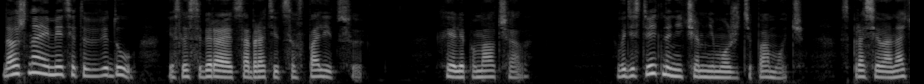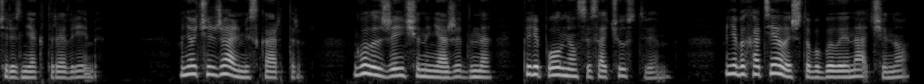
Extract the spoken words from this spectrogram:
должна иметь это в виду, если собирается обратиться в полицию». Хелли помолчала. «Вы действительно ничем не можете помочь?» — спросила она через некоторое время. «Мне очень жаль, мисс Картер». Голос женщины неожиданно переполнился сочувствием. «Мне бы хотелось, чтобы было иначе, но...»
